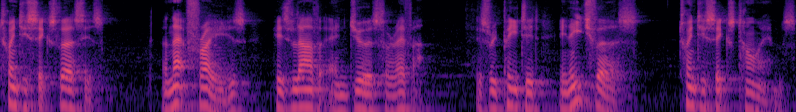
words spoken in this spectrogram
26 verses, and that phrase, his love endures forever, is repeated in each verse 26 times.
